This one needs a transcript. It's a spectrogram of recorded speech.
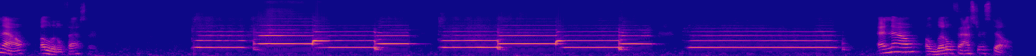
And now, a little faster. And now, a little faster still.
